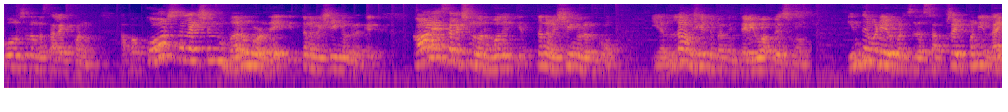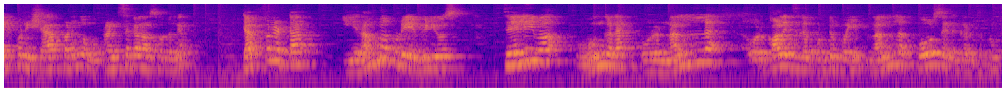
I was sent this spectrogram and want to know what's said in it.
கோர்ஸ் நம்ம செலக்ட் பண்ணணும். அப்போ கோர்ஸ் செலெக்ஷன் வரும்பொழுதே இத்தனை விஷயங்கள் இருக்கு. காலேஜ் செலெக்ஷன் வரும்போது எத்தனை விஷயங்கள் இருக்கும்? எல்லா விஷயத்தை பற்றி தெளிவாக பேசுவோம் இந்த வீடியோ பிடிச்சதை சப்ஸ்கிரைப் பண்ணி லைக் பண்ணி ஷேர் பண்ணுங்க. உங்க ஃப்ரெண்ட்ஸுக்கெல்லாம் சொல்லுங்க. டெஃபினட்டாக நம்மளுடைய வீடியோஸ் தெளிவாக உங்களை ஒரு நல்ல ஒரு காலேஜில் கொண்டு போய் நல்ல கோர்ஸ் எடுக்கிறதுக்கும்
